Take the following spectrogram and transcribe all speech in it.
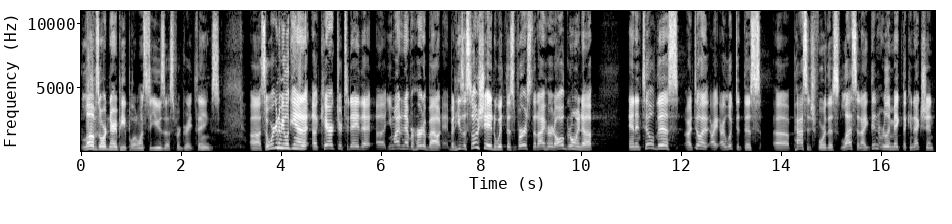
loves ordinary people and wants to use us for great things. Uh, so we're going to be looking at a, a character today that uh, you might have never heard about, but he's associated with this verse that I heard all growing up. And until this, until I, I, looked at this uh, passage for this lesson, I didn't really make the connection.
